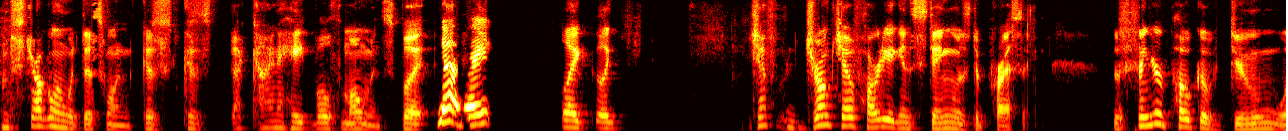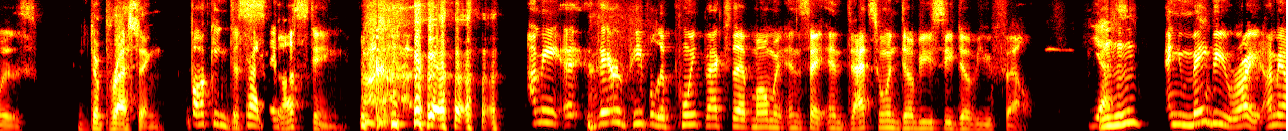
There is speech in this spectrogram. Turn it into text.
I'm struggling with this one because because I kind of hate both moments, but Yeah, right. Like like Jeff drunk Jeff Hardy against Sting was depressing. The finger poke of doom was Depressing. fucking Depressing. disgusting. I mean, uh, there are people that point back to that moment and say, and that's when WCW fell. Yes. Mhm. And you may be right. I mean,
